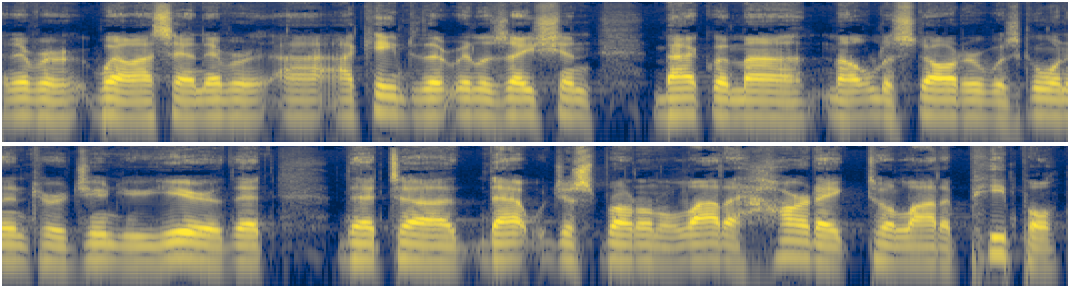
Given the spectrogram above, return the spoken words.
never, well, I say I never, I, I, came to that realization back when my, my oldest daughter was going into her junior year that, that, uh, that just brought on a lot of heartache to a lot of people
